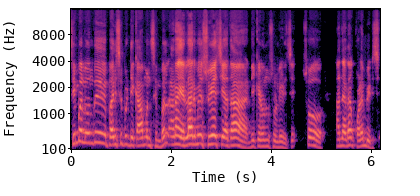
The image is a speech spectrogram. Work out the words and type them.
சிம்பல் வந்து பரிசு பெட்டி காமன் சிம்பல். ஆனால் எல்லாருமே சுயேட்சையாக தான் நிற்கணும்னு சொல்லிடுச்சு. ஸோ அந்த இடம் குழம்பிடுச்சு.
